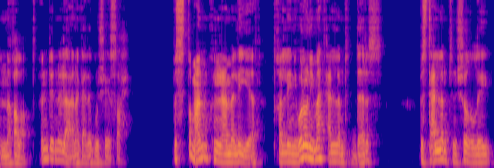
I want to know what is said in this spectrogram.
إنه غلط. عندي إنه لا أنا قاعد أقول شيء صح. بس طبعا ممكن العملية تخليني ولو إني ما تعلمت الدرس بس تعلمت إن شغلي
